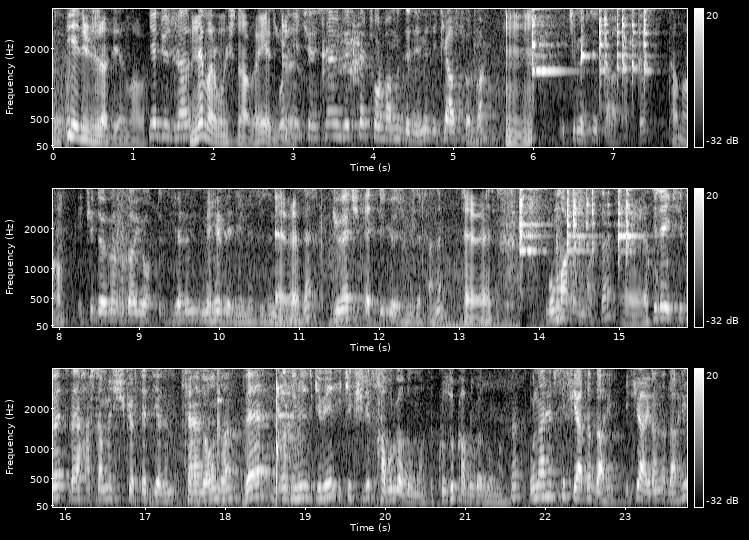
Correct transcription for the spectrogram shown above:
lira. 700 lira diyelim abi. 700 lira. Ne var bunun içinde abi 700 Bunun lira? içerisine öncelikle çorbamız dediğimiz iki az çorba, iki mevsim salatası, Tamam. iki dövme buğday yoğurtlu diyelim mehir dediğimiz bizim Evet. dilimizde. Güveç etli güvecimiz efendim. Evet. Bumbar olması. Evet. Bir de iki bet ve haşlanmış köfte diyelim. Bir tane de ondan. Ve gördüğünüz gibi iki kişilik kaburga dolması, kuzu kaburga dolması. Bunlar hepsi fiyata dahil. İki ayran da dahil,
